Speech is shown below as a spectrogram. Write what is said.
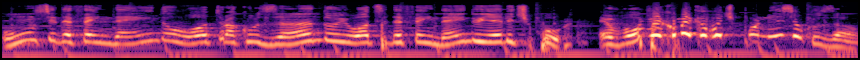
um se defendendo, o outro acusando e o outro se defendendo, e ele, tipo, eu vou ver como é que eu vou te punir, seu cuzão,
